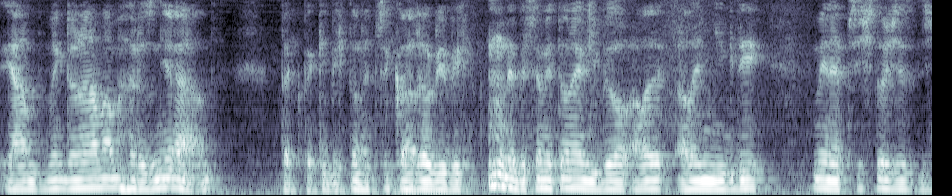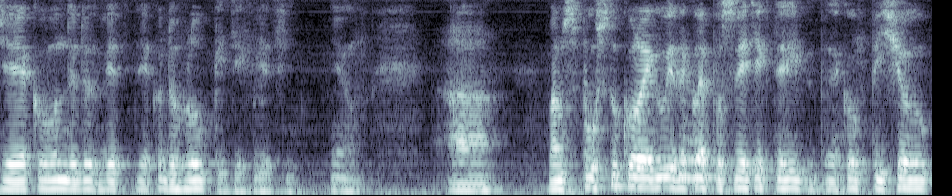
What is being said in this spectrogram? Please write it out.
já McDonald mám hrozně rád, tak taky bych to nepřekládal, kdybych, kdyby se mi to nelíbilo, ale, ale nikdy mi nepřišlo, že, že jako on jde do, věc, jako do hloubky těch věcí. Jo. A mám spoustu kolegů i takhle po světě, kteří jako píšou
